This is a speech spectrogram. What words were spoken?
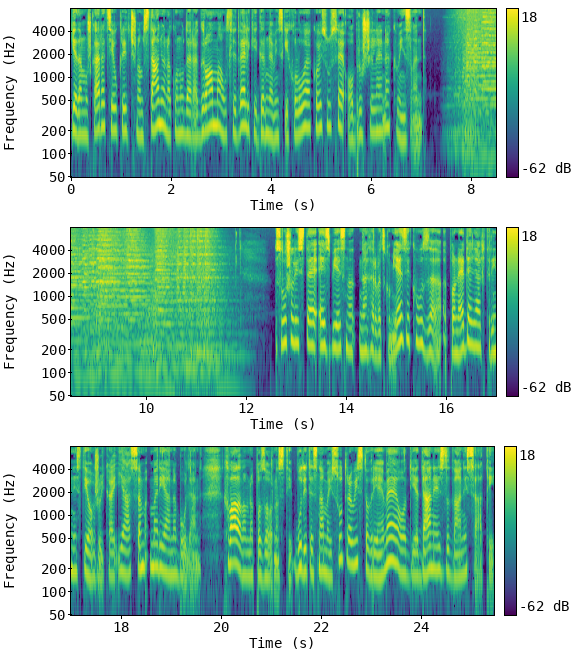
Jedan muškarac je u kritičnom stanju nakon udara groma uslijed velikih grmljavinskih oluja koje su se obrušile na Queensland. Slušali ste SBS na, na hrvatskom jeziku za ponedjeljak 13. ožujka. Ja sam Marijana Buljan. Hvala vam na pozornosti. Budite s nama i sutra u isto vrijeme od 11 do 12 sati.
